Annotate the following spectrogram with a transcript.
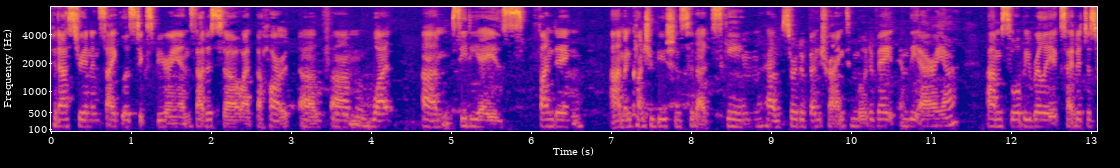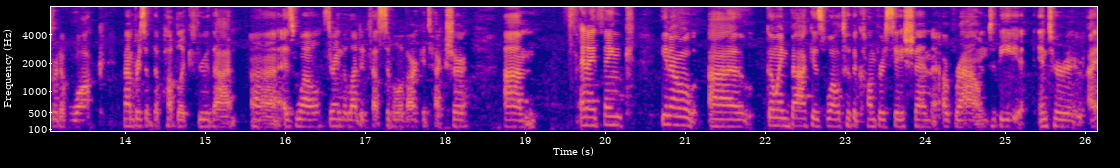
pedestrian and cyclist experience, that is so at the heart of um, what um, CDA's funding um, and contributions to that scheme have sort of been trying to motivate in the area. Um, so we'll be really excited to sort of walk members of the public through that uh, as well during the London Festival of Architecture. Um, and I think, you know, uh, going back as well to the conversation around the inter uh,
